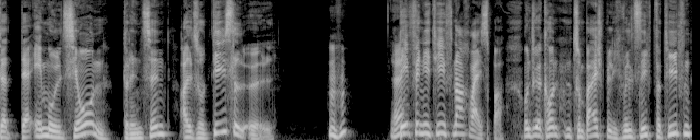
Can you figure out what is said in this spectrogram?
der, der Emulsion drin sind, also Dieselöl. Ja, Definitiv nachweisbar. Und wir konnten zum Beispiel, ich will es nicht vertiefen,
